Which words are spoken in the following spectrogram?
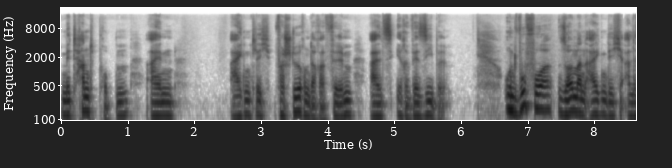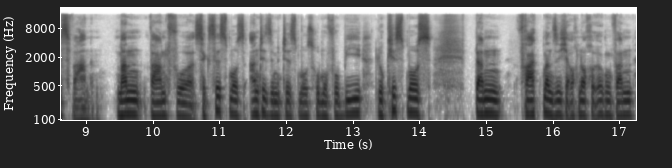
mit Handpuppen. Ein eigentlich verstörenderer Film als irreversibel. Und wovor soll man eigentlich alles warnen? Man warnt vor Sexismus, Antisemitismus, Homophobie, Lokismus. Dann fragt man sich auch noch irgendwann,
